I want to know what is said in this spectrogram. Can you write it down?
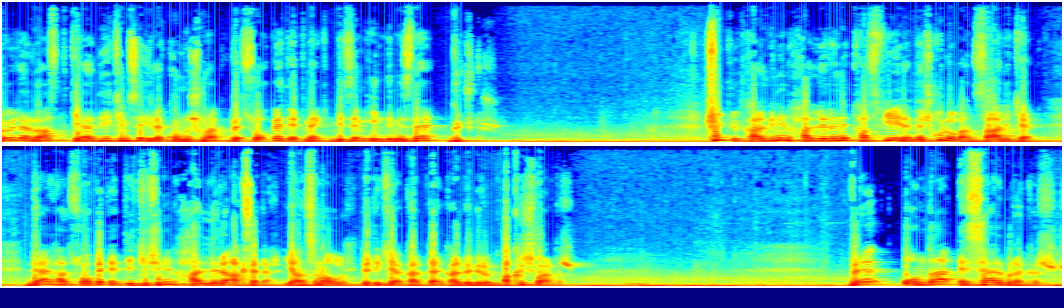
Böyle rast geldiği kimse ile konuşmak ve sohbet etmek bizim indimizde güçtür. Çünkü kalbinin hallerini tasfiye ile meşgul olan salike derhal sohbet ettiği kişinin halleri akseder, yansıma olur. Dedik ya kalpten kalbe bir akış vardır. Ve onda eser bırakır.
